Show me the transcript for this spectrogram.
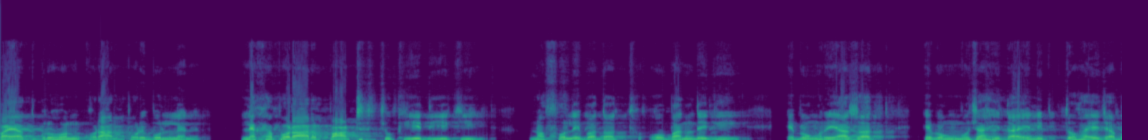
বায়াত গ্রহণ করার পরে বললেন, লেখাপড়ার পাঠ চুকিয়ে দিয়ে কি নফল এবাদত ও বান্দেগি এবং রেয়াজত এবং মুজাহিদায় লিপ্ত হয়ে যাব?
